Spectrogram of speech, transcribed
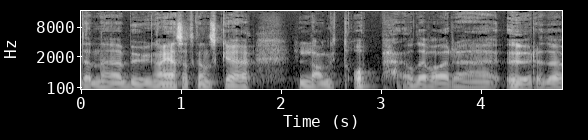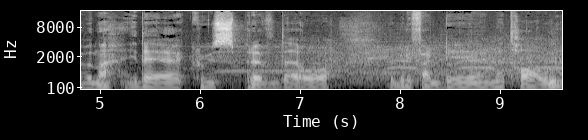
denne buinga. Jeg satt ganske langt opp, og det var eh, øredøvende idet Cruise prøvde å, å bli ferdig med talen.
